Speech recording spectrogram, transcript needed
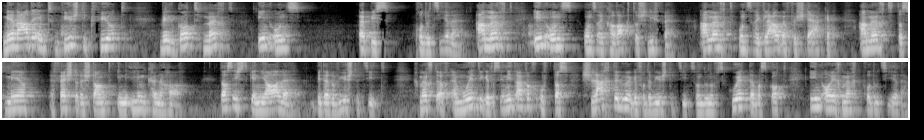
Wir werden in die Wüste geführt, weil Gott möchte in uns etwas produzieren. Er möchte in uns unseren Charakter schliffen. Er möchte unseren Glauben verstärken. Er möchte, dass wir einen festeren Stand in ihm können haben. Das ist das Geniale bei der Wüstenzeit. Ich möchte euch ermutigen, dass ihr nicht einfach auf das Schlechte schaut von der Wüstenzeit, sondern auf das Gute, was Gott in euch möchte produzieren.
